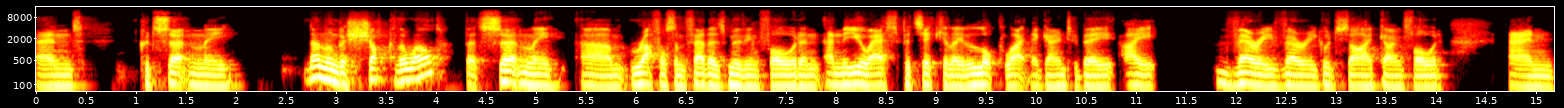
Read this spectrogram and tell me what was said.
and could certainly no longer shock the world, but certainly um, ruffle some feathers moving forward. And and the US particularly look like they're going to be a very very good side going forward, and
